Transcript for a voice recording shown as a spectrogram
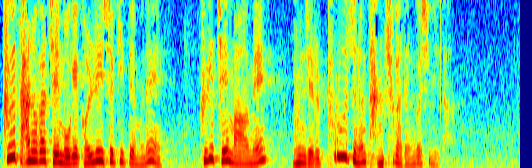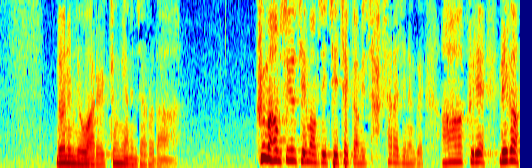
그 단어가 제 목에 걸려 있었기 때문에 그게 제 마음의 문제를 풀어주는 단추가 된 것입니다. 너는 여호와를 경외하는 자로다. 그 마음속에서 제 마음속에 죄책감이 싹 사라지는 거예요. 아, 그래. 내가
